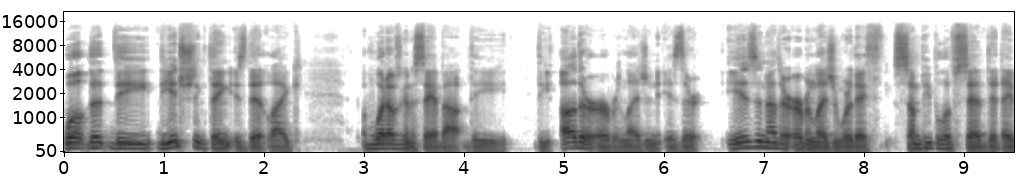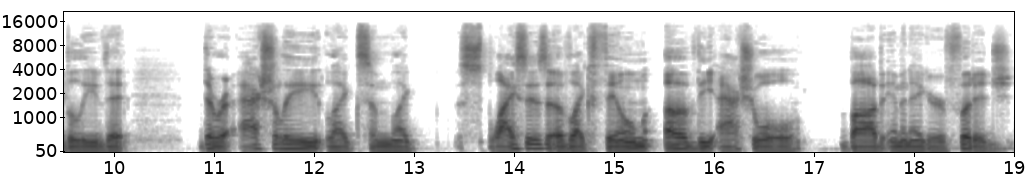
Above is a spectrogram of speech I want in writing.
Well, the the the interesting thing is that like what I was going to say about the the other urban legend is there is another urban legend where they some people have said that they believe that there were actually like some like splices of like film of the actual Bob Emenegger footage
